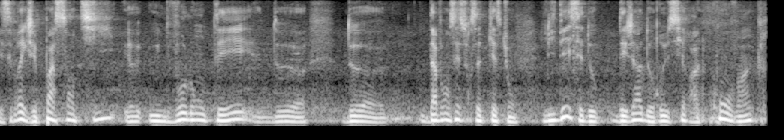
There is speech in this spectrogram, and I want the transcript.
Et c'est vrai que j'ai pas senti une volonté d'avancer sur cette question. L'idée, c'est déjà de réussir à convaincre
